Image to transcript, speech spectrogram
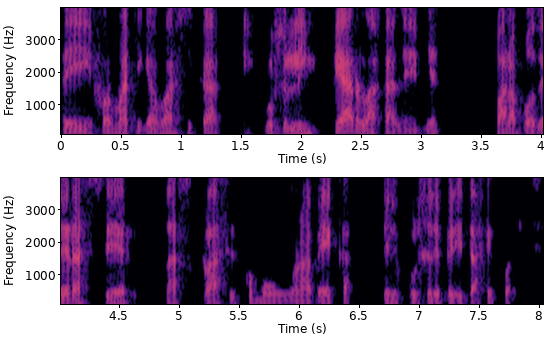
de informática básica, incluso limpiar la academia para poder hacer las clases como una beca del curso de peritaje forense.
